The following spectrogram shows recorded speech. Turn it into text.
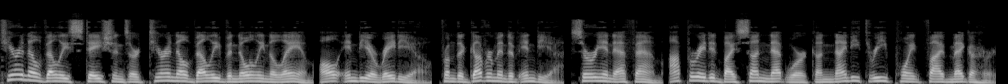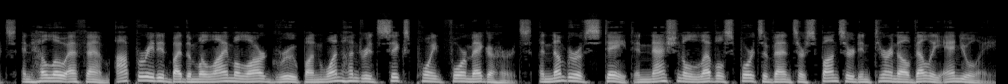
Tirunelveli's stations are Tirunelveli Vinoli Nilayam All India Radio, from the Government of India, Suryan FM operated by Sun Network on 93.5 MHz and Hello FM operated by the Malai Malar Group on 106.4 MHz. A number of state and national level sports events are sponsored in Tirunelveli annually.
